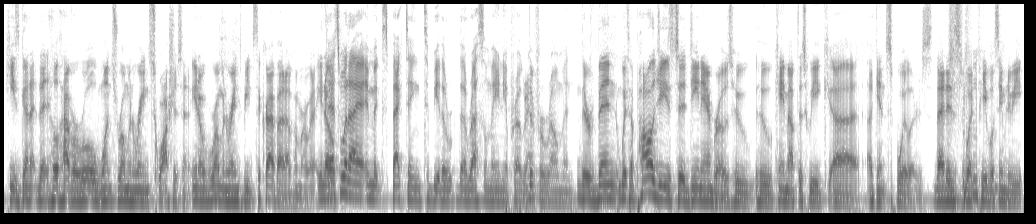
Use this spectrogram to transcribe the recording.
he's gonna that he'll have a role once Roman Reigns squashes him. You know, Roman Reigns beats the crap out of him or whatever. You know, That's what I am expecting to be the the WrestleMania program for Roman. there have been, with apologies to Dean Ambrose, who who came out this week uh, against spoilers. That is what people seem to be.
